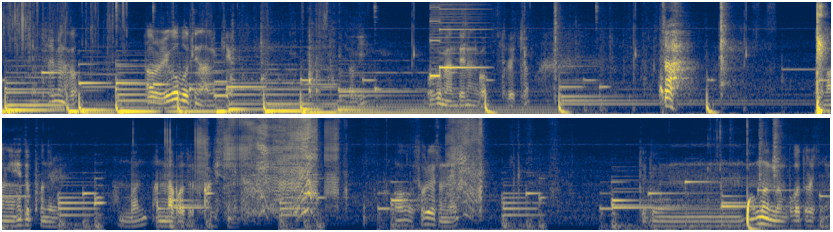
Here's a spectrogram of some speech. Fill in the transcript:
설명서 따로 읽어보진 않을게요 소리가 좋네. 두둥 어머 뭐가 떨어지냐.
